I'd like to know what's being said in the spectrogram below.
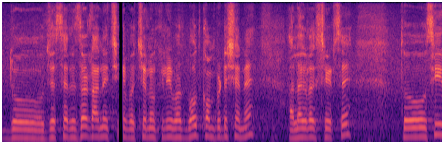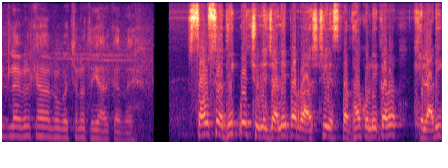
जो जैसे रिज़ल्ट आने चाहिए बच्चे लोगों के लिए बहुत बहुत कंपटीशन है अलग अलग स्टेट से। तो उसी लेवल का हम लोग बच्चे लोग तैयार कर रहे हैं। सौ से अधिक में चुने जाने पर राष्ट्रीय स्पर्धा को लेकर खिलाड़ी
